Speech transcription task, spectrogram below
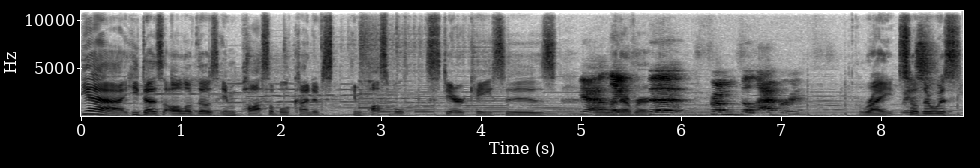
Yeah, he does all of those impossible kind of s- impossible staircases. Yeah, Or like whatever. the from the labyrinth. Right. so there was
